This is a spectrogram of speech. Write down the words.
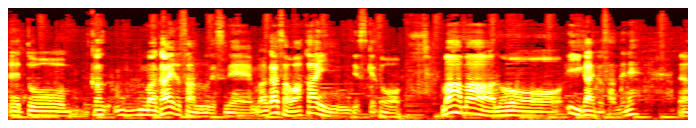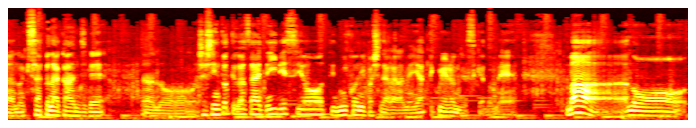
えっ、と、が、まあ、ガイドさんのですね、まあ、ガイドさん若いんですけど、まあまあ、あの、いいガイドさんでね、あの、気さくな感じで、あの、写真撮ってくださいっていいですよってニコニコしながらね、やってくれるんですけどね。まあ、あの、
